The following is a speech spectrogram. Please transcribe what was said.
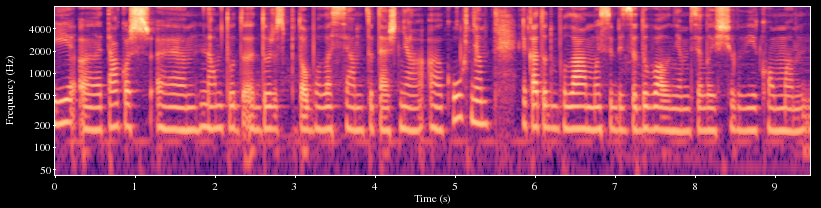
І е, також е, нам тут дуже сподобалася тутешня е, кухня, яка тут була. Ми собі з задоволенням взяли з чоловіком е,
